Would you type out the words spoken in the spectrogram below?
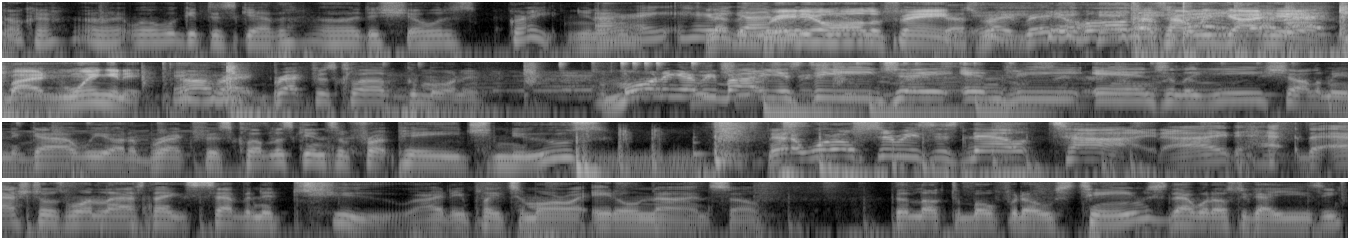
Okay, all right. Well, we'll get this together. Uh, this show is great. You know. All right, here we go. Radio Hall of Fame. That's right, Radio Hall. Of Fame. That's how we got here by winging it. All right, Breakfast Club. Good morning. Morning, everybody. It's DJ Envy, Angela Yee, Charlemagne the God. We are the Breakfast Club. Let's get in some front page news. Now the World Series is now tied. All right, the Astros won last night seven to two. All right, they play tomorrow at eight oh nine. So, good luck to both of those teams. Now, what else we got, Yeezy?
